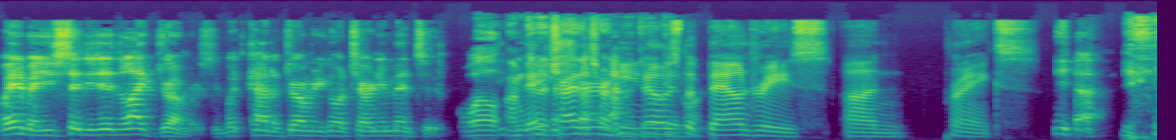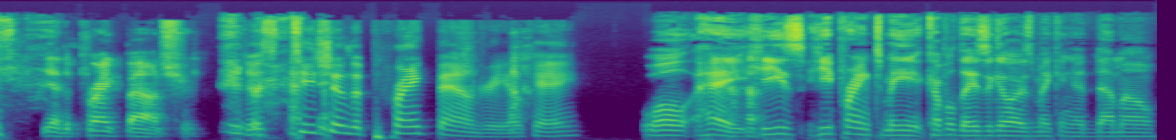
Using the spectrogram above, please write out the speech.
Wait a minute, you said you didn't like drummers. What kind of drummer are you going to turn him into? Well, I'm gonna try to sure turn him he into a knows good the one. boundaries on pranks. Yeah. Yeah, the prank bouncer. Just teach him the prank boundary, okay? Well, hey, he's he pranked me a couple days ago. I was making a demo,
